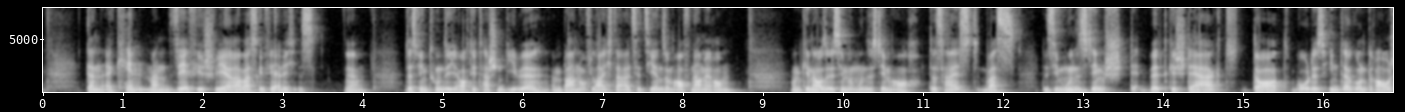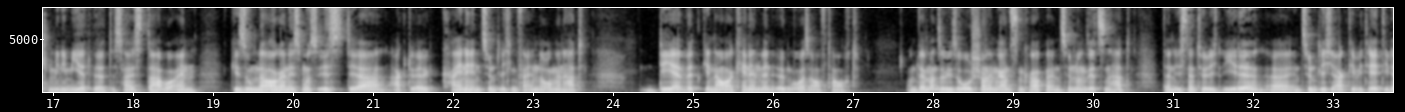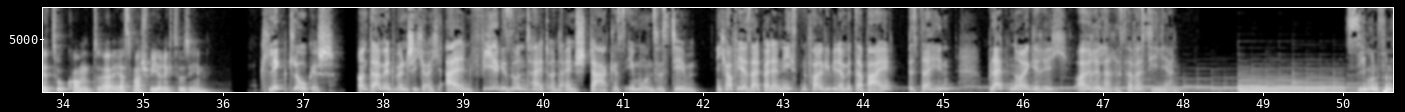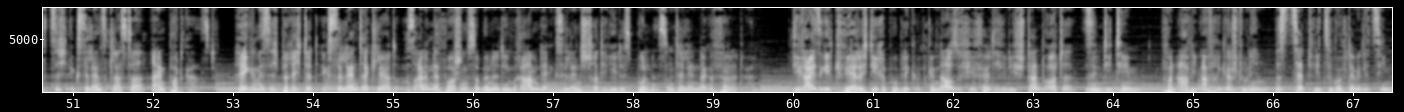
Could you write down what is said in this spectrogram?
dann erkennt man sehr viel schwerer, was gefährlich ist. Ja? Deswegen tun sich auch die Taschendiebe im Bahnhof leichter als jetzt hier in so einem Aufnahmeraum. Und genauso ist im Immunsystem auch. Das heißt, was das Immunsystem wird gestärkt dort, wo das Hintergrundrauschen minimiert wird. Das heißt, da, wo ein gesunder Organismus ist, der aktuell keine entzündlichen Veränderungen hat, der wird genau erkennen, wenn irgendwo was auftaucht. Und wenn man sowieso schon im ganzen Körper Entzündung sitzen hat, dann ist natürlich jede äh, entzündliche Aktivität, die dazukommt, äh, erstmal schwierig zu sehen. Klingt logisch. Und damit wünsche ich euch allen viel Gesundheit und ein starkes Immunsystem. Ich hoffe, ihr seid bei der nächsten Folge wieder mit dabei. Bis dahin, bleibt neugierig, eure Larissa Vassilian. 57 Exzellenzcluster, ein Podcast. Regelmäßig berichtet, exzellent erklärt aus einem der Forschungsverbünde, die im Rahmen der Exzellenzstrategie des Bundes und der Länder gefördert werden. Die Reise geht quer durch die Republik und genauso vielfältig wie die Standorte sind die Themen. Von A wie Afrika-Studien bis Z wie Zukunft der Medizin.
